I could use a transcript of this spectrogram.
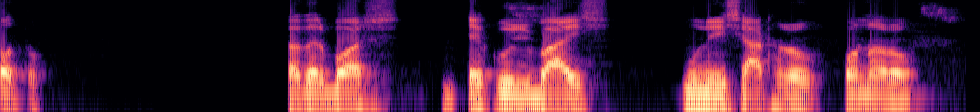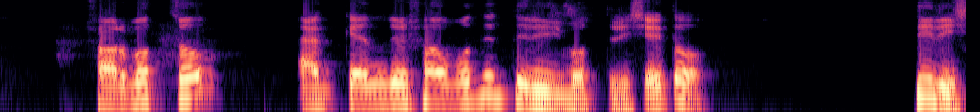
কত? তাদের বয়স একুশ, বাইশ, উনিশ, আঠারো, পনেরো। সর্বোচ্চ এক কেন্দ্রীয় সভাপতি তিরিশ, বত্রিশ, এই তো? তিরিশ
